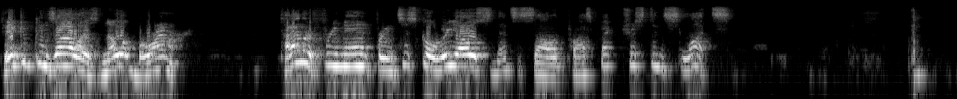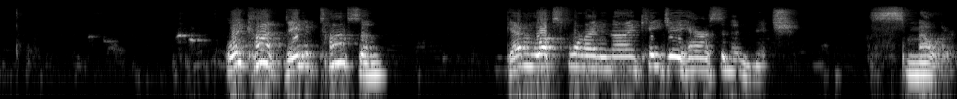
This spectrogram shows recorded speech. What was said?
Jacob Gonzalez, Noah Bremer. Tyler Freeman, Francisco Rios, that's a solid prospect. Tristan Slutz. Blake Hunt, David Thompson, Gavin Lux, 499, KJ Harrison, and Mitch Smeller.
